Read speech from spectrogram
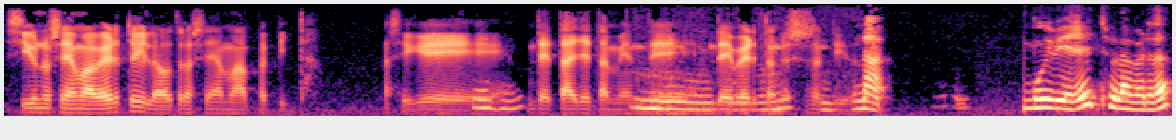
si uno se llama Berto y la otra se llama Pepita? Así que detalle también de, de Berto en ese sentido. Nah, muy bien hecho, la verdad.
